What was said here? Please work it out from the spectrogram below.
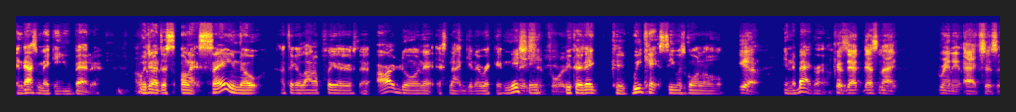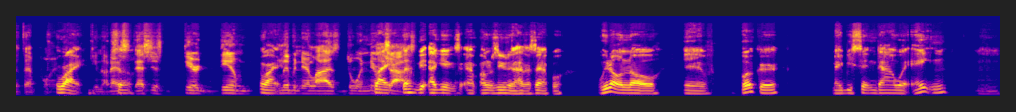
and that's making you better. But Okay. at this, on that same note, I think a lot of players that are doing that, it's not getting a recognition for it. because they because we can't see what's going on Yeah, in the background. because that that's not granted access at that point. Right, You know, that's So- that's just their them right. living their lives, doing their Like job. let's get I get I'm just using it as an example. We don't know if Booker may be sitting down with Ayton Mhm.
